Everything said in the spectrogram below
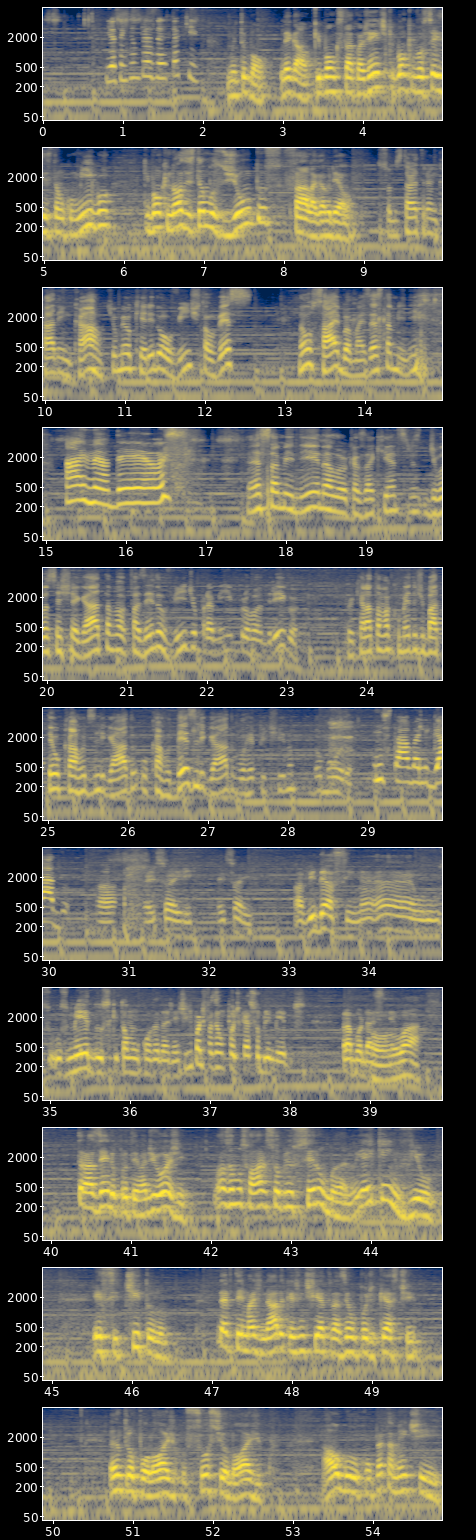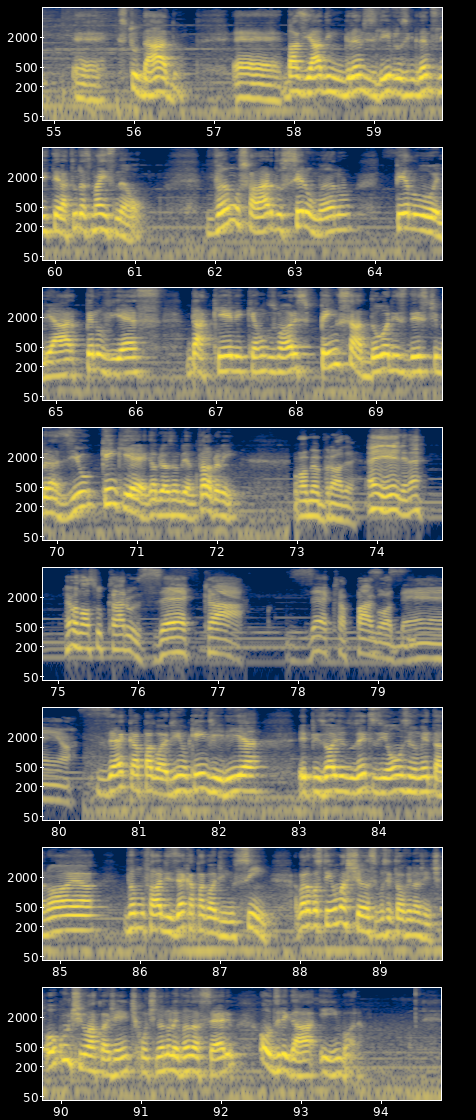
E é sempre um prazer estar aqui. Muito bom, legal. Que bom que está com a gente, que bom que vocês estão comigo. Que bom que nós estamos juntos. Fala, Gabriel. Sobre estar trancado em carro, que o meu querido ouvinte talvez não saiba, mas esta menina. Ai, meu Deus. Essa menina, Lucas, aqui antes de você chegar, tava fazendo vídeo para mim e pro Rodrigo, porque ela tava com medo de bater o carro desligado, o carro desligado, vou repetir, no, no muro. Estava ligado. Ah, é isso aí, é isso aí. A vida é assim, né? É, os, os, medos que tomam conta da gente. A gente pode fazer um podcast sobre medos para abordar Boa. esse tema. Trazendo para o tema de hoje, nós vamos falar sobre o ser humano. E aí, quem viu esse título deve ter imaginado que a gente ia trazer um podcast antropológico, sociológico, algo completamente é, estudado, é, baseado em grandes livros, em grandes literaturas, mas não vamos falar do ser humano pelo olhar, pelo viés daquele que é um dos maiores pensadores deste Brasil. Quem que é, Gabriel Zambianco? Fala para mim. Ô, meu brother, é ele, né? É o nosso caro Zeca. Zeca Pagodinho. Zeca Pagodinho, quem diria? Episódio 211 no Metanoia vamos falar de Zeca Pagodinho. Sim. Agora você tem uma chance, você que está ouvindo a gente, ou continuar com a gente, continuando levando a sério, ou desligar e ir embora.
